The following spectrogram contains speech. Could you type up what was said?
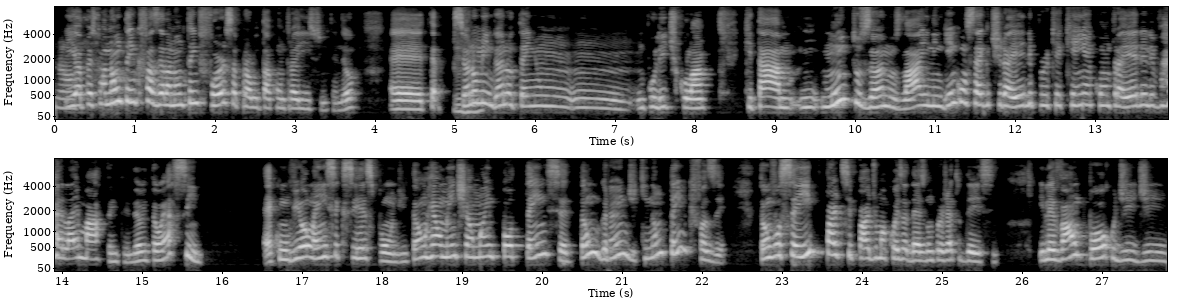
Nossa. E a pessoa não tem o que fazer, ela não tem força para lutar contra isso, entendeu? É, se uhum. eu não uhum. me engano, tem um, um, um, político lá que está há muitos anos lá e ninguém consegue tirar ele porque quem é contra ele, ele vai lá e mata, entendeu? Então é assim. É com violência que se responde. Então realmente é uma impotência tão grande que não tem o que fazer. Então, você ir participar de uma coisa dessa, de um projeto desse, e levar um pouco de, de,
